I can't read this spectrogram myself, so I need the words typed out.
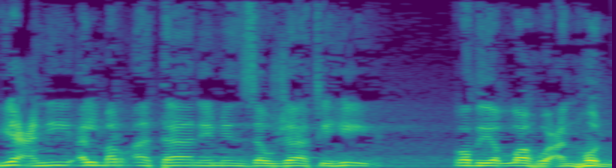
يعني المرأتان من زوجاته رضي الله عنهن.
